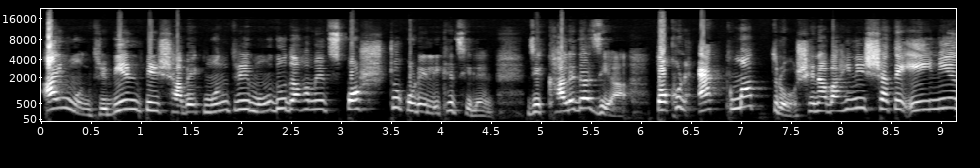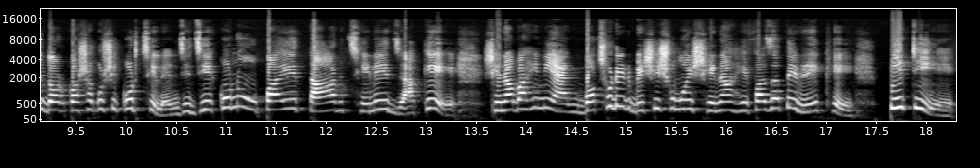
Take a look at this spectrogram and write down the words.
আইনমন্ত্রী, বিএনপির সাবেক মন্ত্রী মৌদুদ আহমেদ স্পষ্ট করে লিখেছিলেন যে খালেদা জিয়া তখন একমাত্র সেনাবাহিনীর সাথে এই নিয়ে দর কষাকষি করছিলেন যে যে কোনো উপায়ে তার ছেলে যাকে সেনাবাহিনী এক বছরের বেশি সময় সেনা হেফাজতে রেখে পিটিয়ে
